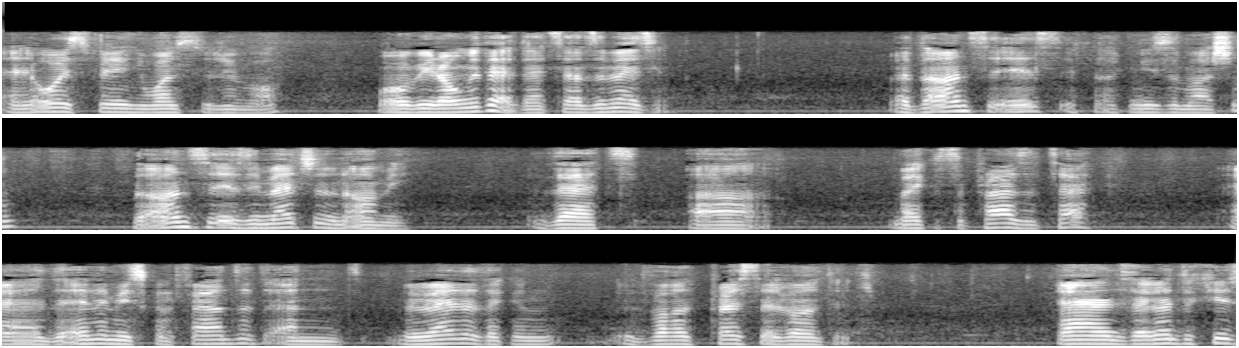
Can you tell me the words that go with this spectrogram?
and always feeling he wants to do more, what would be wrong with that? That sounds amazing. But the answer is, if I can use a mashal, the answer is imagine an army that uh, make a surprise attack and the enemy is confounded and remember they can advance, press the advantage. And they're going to keep,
